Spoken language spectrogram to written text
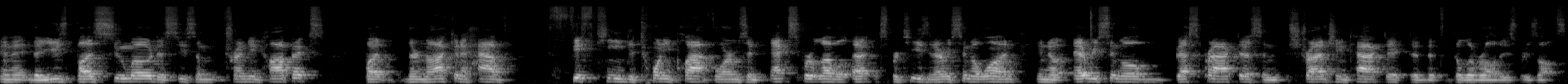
and they, they use BuzzSumo to see some trending topics, but they're not going to have 15 to 20 platforms and expert level expertise in every single one, you know, every single best practice and strategy and tactic to, to deliver all these results.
